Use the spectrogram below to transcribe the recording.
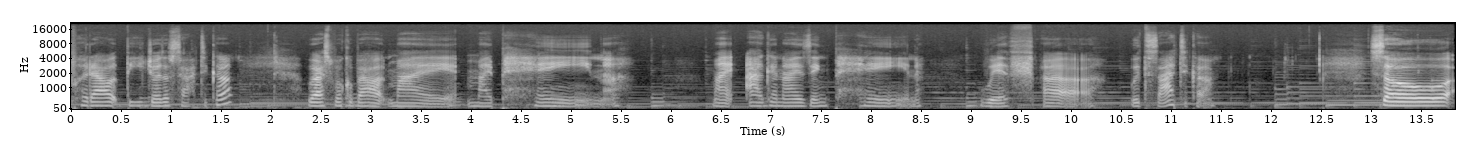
put out the Joys of Sciatica where I spoke about my my pain, my agonizing pain with uh, with sciatica. So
